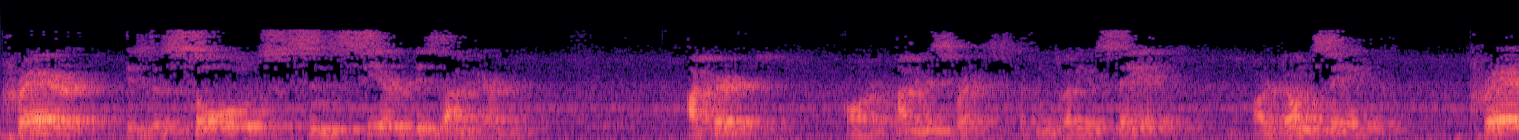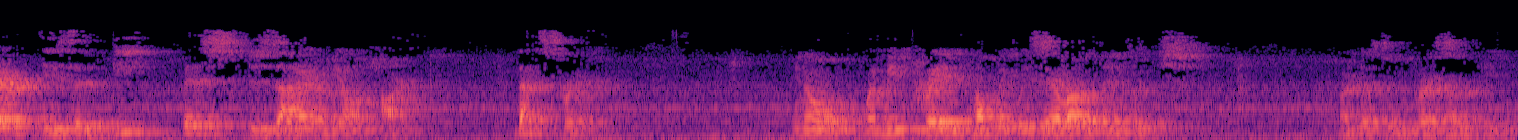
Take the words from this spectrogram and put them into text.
prayer is the soul's sincere desire, uttered or unexpressed. That means whether you say it or don't say it, prayer is the deepest desire of your heart. That's prayer. You know, when we pray in public, we say a lot of things which are just to impress other people.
